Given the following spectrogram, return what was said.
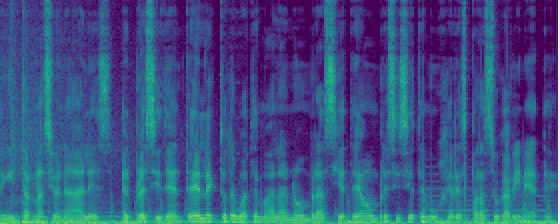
En internacionales, el presidente electo de Guatemala nombra siete hombres y siete mujeres para su gabinete.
